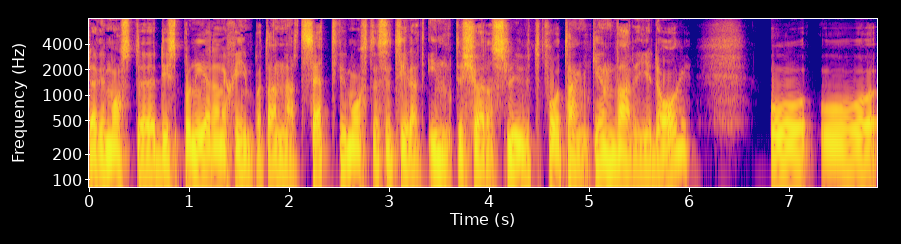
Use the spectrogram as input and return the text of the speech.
där vi måste disponera energin på ett annat sätt. Vi måste se till att inte köra slut på tanken varje dag. Och, och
